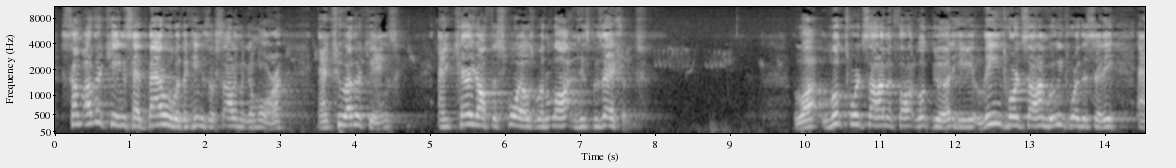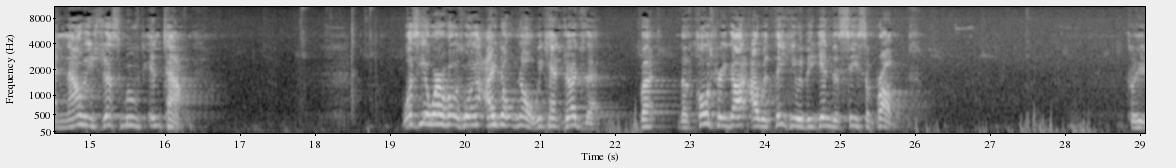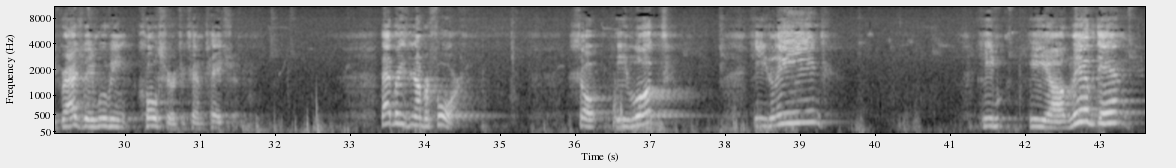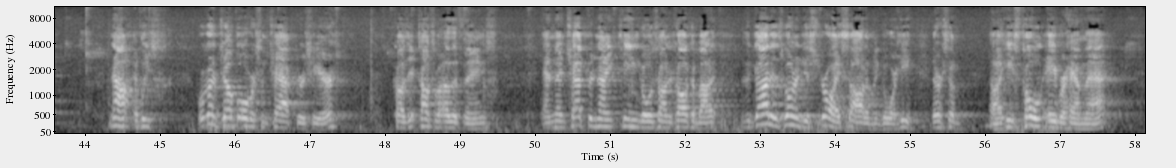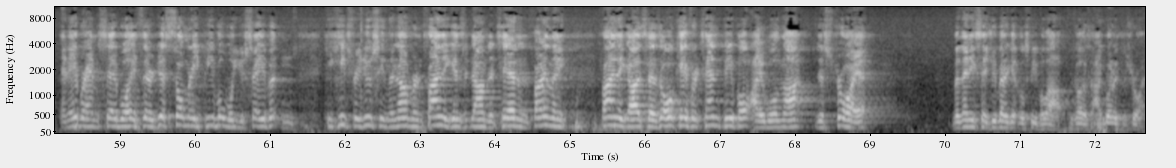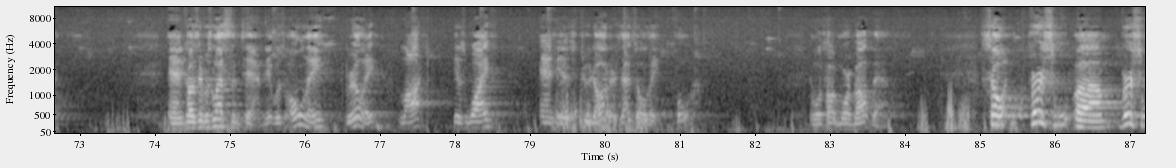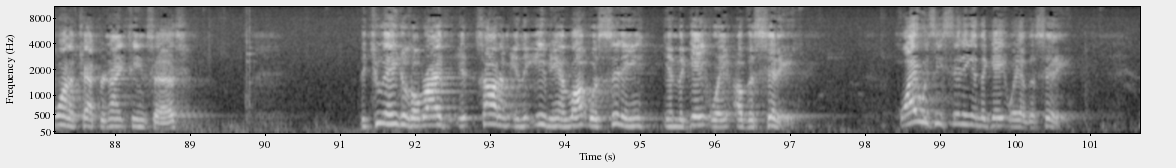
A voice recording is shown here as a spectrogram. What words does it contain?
Some other kings had battled with the kings of Sodom and Gomorrah and two other kings and carried off the spoils with Lot and his possessions. Lot looked toward Sodom and thought it looked good. He leaned toward Sodom, moving toward the city, and now he's just moved in town. Was he aware of what was going on? I don't know. We can't judge that. But the closer he got, I would think he would begin to see some problems. So he's gradually moving closer to temptation. That brings to number four. So he looked, he leaned, he he uh, lived in. Now, if we we're going to jump over some chapters here because it talks about other things, and then chapter 19 goes on to talk about it. God is going to destroy Sodom and Gomorrah. He there's some. Uh, he's told Abraham that, and Abraham said, "Well, if there are just so many people, will you save it?" And he keeps reducing the number, and finally gets it down to ten, and finally, finally God says, "Okay, for ten people, I will not destroy it." But then he says, you better get those people out because I'm going to destroy it. And because there was less than 10. It was only, really, Lot, his wife, and his two daughters. That's only four. And we'll talk more about that. So, verse, um, verse 1 of chapter 19 says, The two angels arrived at Sodom in the evening, and Lot was sitting in the gateway of the city. Why was he sitting in the gateway of the city?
